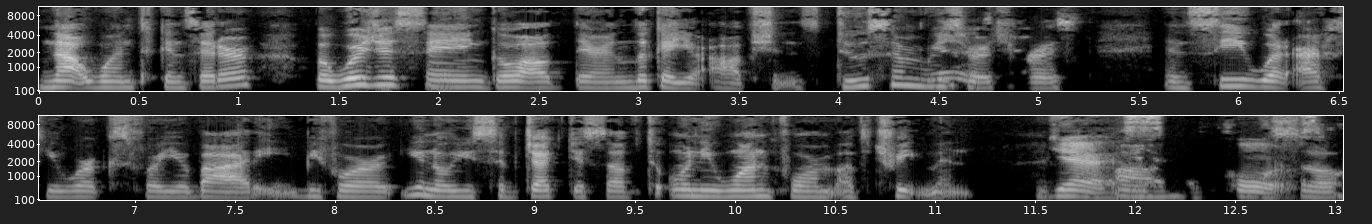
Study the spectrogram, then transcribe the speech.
not one to consider. But we're just mm-hmm. saying go out there and look at your options. Do some research yes. first and see what actually works for your body before, you know, you subject yourself to only one form of treatment. Yes, um, of course. So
